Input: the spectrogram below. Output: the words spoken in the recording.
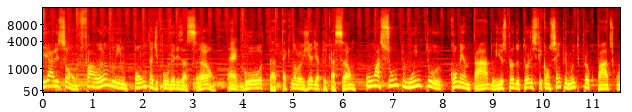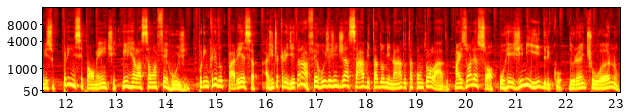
E Alisson, falando em ponta de pulverização, é, gota, tecnologia de aplicação, um assunto muito comentado e os produtores ficam sempre muito preocupados com isso, principalmente em relação à ferrugem. Por incrível que pareça, a gente acredita, ah, a ferrugem a gente já sabe, está dominado, está controlado. Mas olha só, o regime hídrico durante o ano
